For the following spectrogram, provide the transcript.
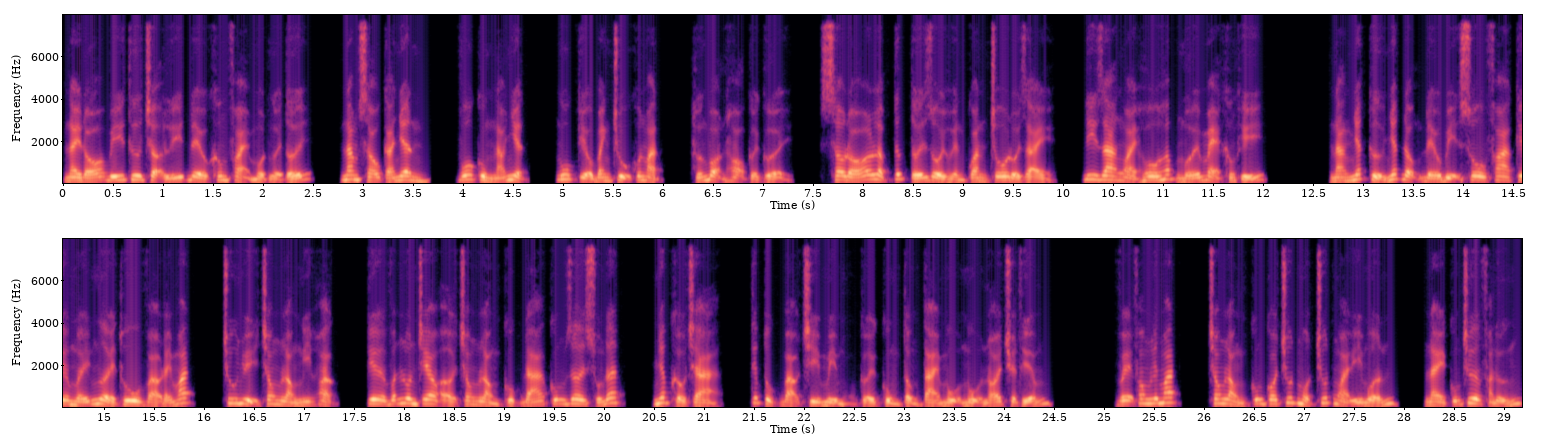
Này đó bí thư trợ lý đều không phải một người tới, năm sáu cá nhân, vô cùng náo nhiệt, ngu kiểu banh trụ khuôn mặt, hướng bọn họ cười cười, sau đó lập tức tới rồi huyền quan trô đổi giày, đi ra ngoài hô hấp mới mẻ không khí. Nàng nhất cử nhất động đều bị sofa kia mấy người thu vào đáy mắt, chu nhụy trong lòng nghi hoặc, kia vẫn luôn treo ở trong lòng cục đá cũng rơi xuống đất, nhấp khẩu trà, tiếp tục bảo trì mỉm cười cùng tổng tài mụ mụ nói chuyện thiếm. Vệ phong liếc mắt, trong lòng cũng có chút một chút ngoài ý muốn, này cũng chưa phản ứng,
